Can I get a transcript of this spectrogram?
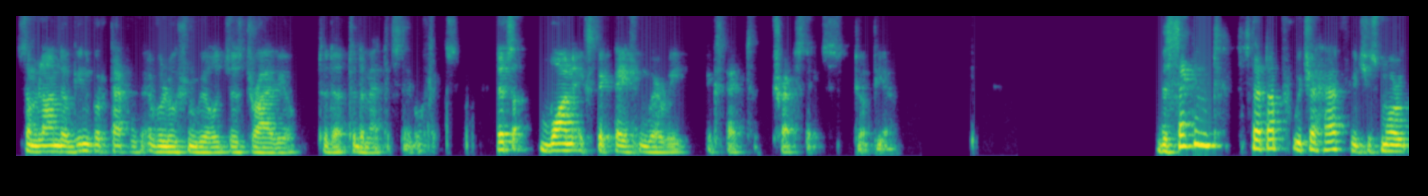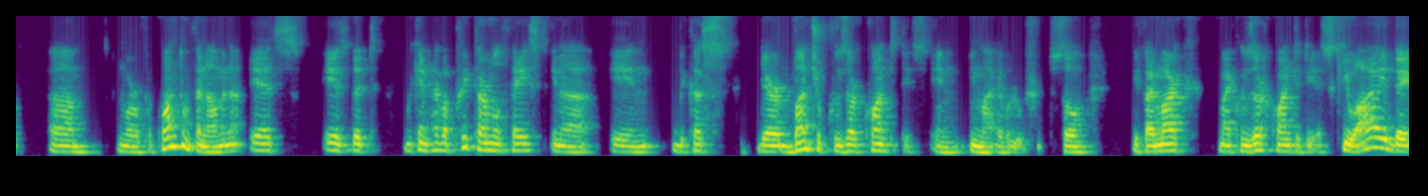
some Landau-Ginzburg type of evolution will just drive you to the to the metastable phase. That's one expectation where we expect trap states to appear. The second setup which I have, which is more um, more of a quantum phenomena, is is that we can have a pre-thermal phase in a in because there are a bunch of conserved quantities in in my evolution. So if I mark my conserved quantity as qi, they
